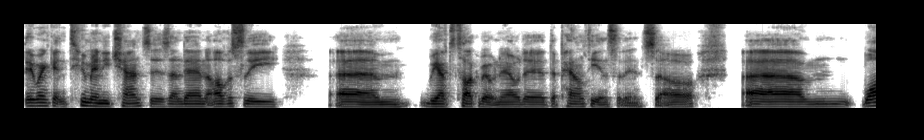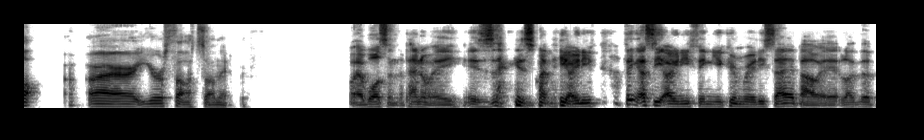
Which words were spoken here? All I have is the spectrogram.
they weren't getting too many chances, and then obviously um, we have to talk about now the the penalty incident. So, um, what are your thoughts on it? Well, it wasn't a penalty. Is is like the only. I think that's the only thing you can really say about it. Like the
